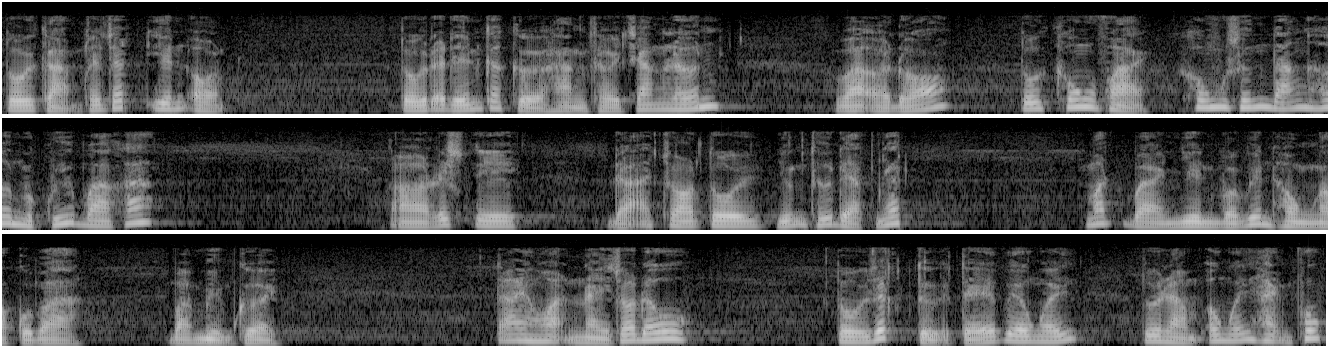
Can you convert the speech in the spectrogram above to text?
Tôi cảm thấy rất yên ổn. Tôi đã đến các cửa hàng thời trang lớn, và ở đó tôi không phải không xứng đáng hơn một quý bà khác. Aristi đã cho tôi những thứ đẹp nhất. Mắt bà nhìn vào viên hồng ngọc của bà, bà mỉm cười. Tai họa này do đâu? Tôi rất tử tế với ông ấy, tôi làm ông ấy hạnh phúc.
